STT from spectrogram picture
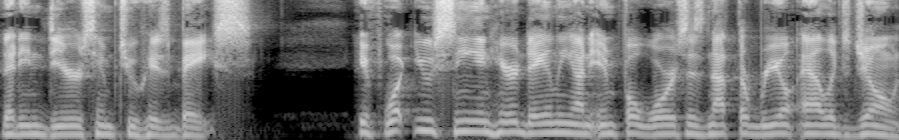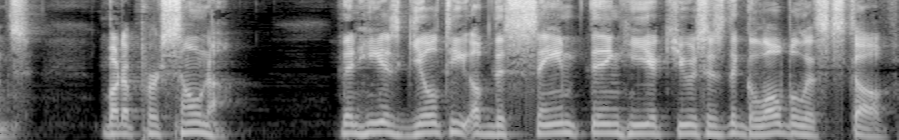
that endears him to his base. If what you see and hear daily on InfoWars is not the real Alex Jones, but a persona, then he is guilty of the same thing he accuses the globalists of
